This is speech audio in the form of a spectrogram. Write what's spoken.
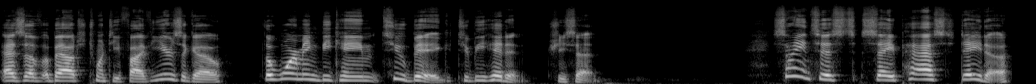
as of about 25 years ago, the warming became too big to be hidden, she said. Scientists say past data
